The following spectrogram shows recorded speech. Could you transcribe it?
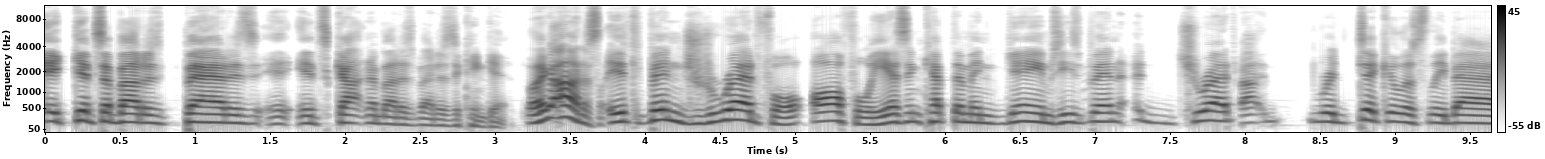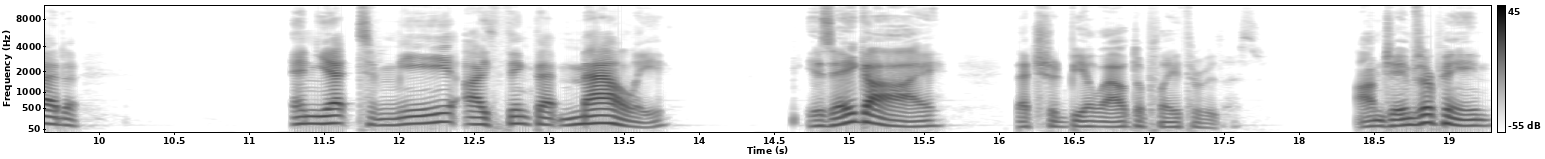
it gets about as bad as it's gotten about as bad as it can get. Like honestly, it's been dreadful, awful. He hasn't kept them in games. He's been dread, uh, ridiculously bad. And yet, to me, I think that Mahle is a guy that should be allowed to play through this. I'm James Rapien.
